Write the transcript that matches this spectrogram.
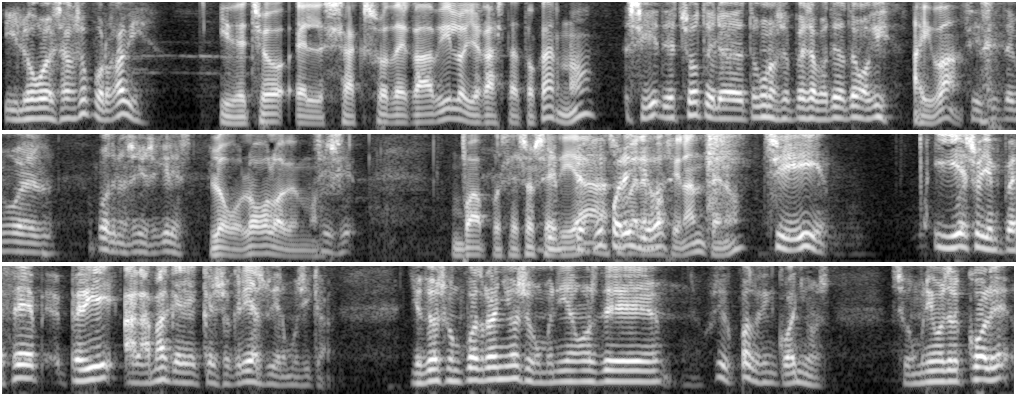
Y luego el saxo por Gaby. Y de hecho, el saxo de Gaby lo llegaste a tocar, ¿no? Sí, de hecho, te lo- tengo una sorpresa para ti, lo tengo aquí. Ahí va. Sí, sí, tengo el... Bueno, te lo enseño si quieres. Luego, luego lo vemos. Sí, sí. Buah, pues eso sería súper emocionante, ¿no? Sí, y eso, y empecé, pedí a la madre que, que eso quería estudiar música. Y entonces con cuatro años, según veníamos de, sí, cuatro o cinco años, según veníamos del cole,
